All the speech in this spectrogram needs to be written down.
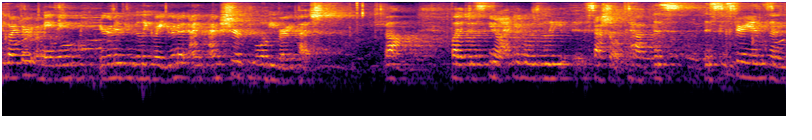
you guys are amazing. You're gonna do really great. You're gonna. I'm, I'm sure people will be very touched. Um, but just you know, I think it was really special to have this this experience, and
